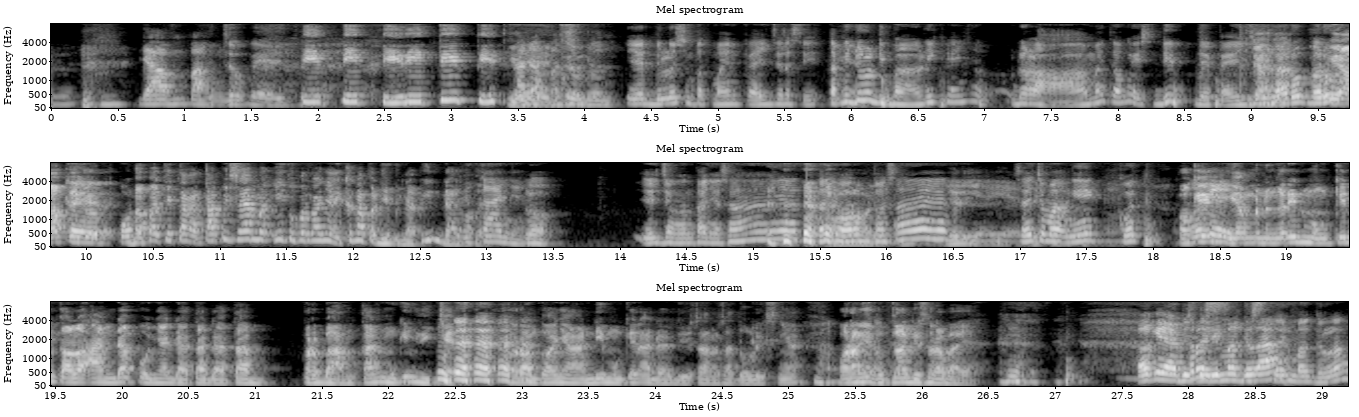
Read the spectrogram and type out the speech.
Gampang. Coba itu. Titit tirit titit. Ada apa Gitu. Sulun? Ya dulu sempat main pager sih. Tapi dulu di Bali kayaknya udah lama itu aku SD deh pager. Baru baru ya, oke. Bapak ceritakan, tapi saya itu pertanyaan, kenapa dia pindah-pindah gitu? Makanya. Loh. Ya jangan tanya saya, tanya Oh, orang tua iya. saya. Jadi Iya, iya, Saya cuma dipakai. ngikut. Oke, Oke. yang mendengerin mungkin kalau Anda punya data-data perbankan mungkin di chat orang tuanya Andi mungkin ada di salah satu listnya orangnya kebetulan di Surabaya Oke, habis Terus dari Magelang. Dari Magelang,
